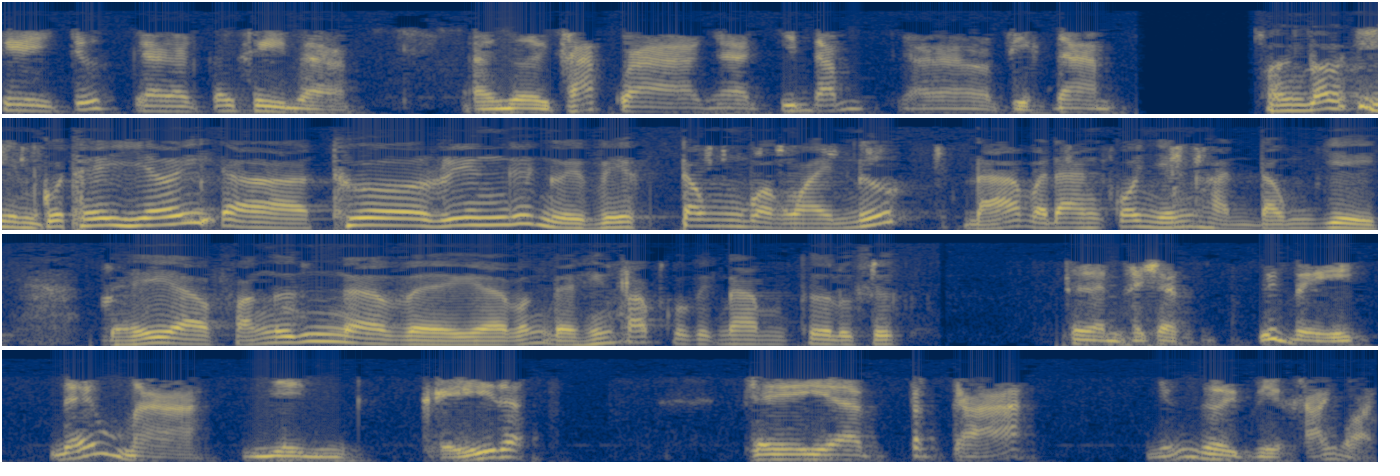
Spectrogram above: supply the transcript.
khi trước uh, cái khi mà uh, người pháp qua uh, chiếm đóng việt nam Vâng, đó là cái nhìn của thế giới. À, thưa riêng cái người Việt trong và ngoài nước đã và đang có những hành động gì để à, phản ứng à, về à, vấn đề hiến pháp của Việt Nam, thưa luật sư? Thưa anh Hải Sơn, quý vị nếu mà nhìn kỹ đó thì à, tất cả những người Việt hải ngoại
